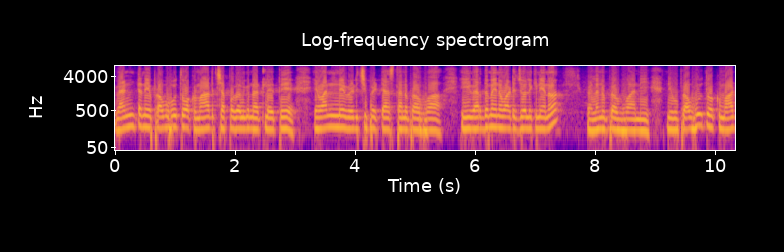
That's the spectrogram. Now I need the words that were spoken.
వెంటనే ప్రభువుతో ఒక మాట చెప్పగలిగినట్లయితే ఇవన్నీ విడిచిపెట్టేస్తాను ప్రభువా ఈ వ్యర్థమైన వాటి జోలికి నేను వెళ్ళను ప్రభు అని నీవు ప్రభువుతో ఒక మాట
